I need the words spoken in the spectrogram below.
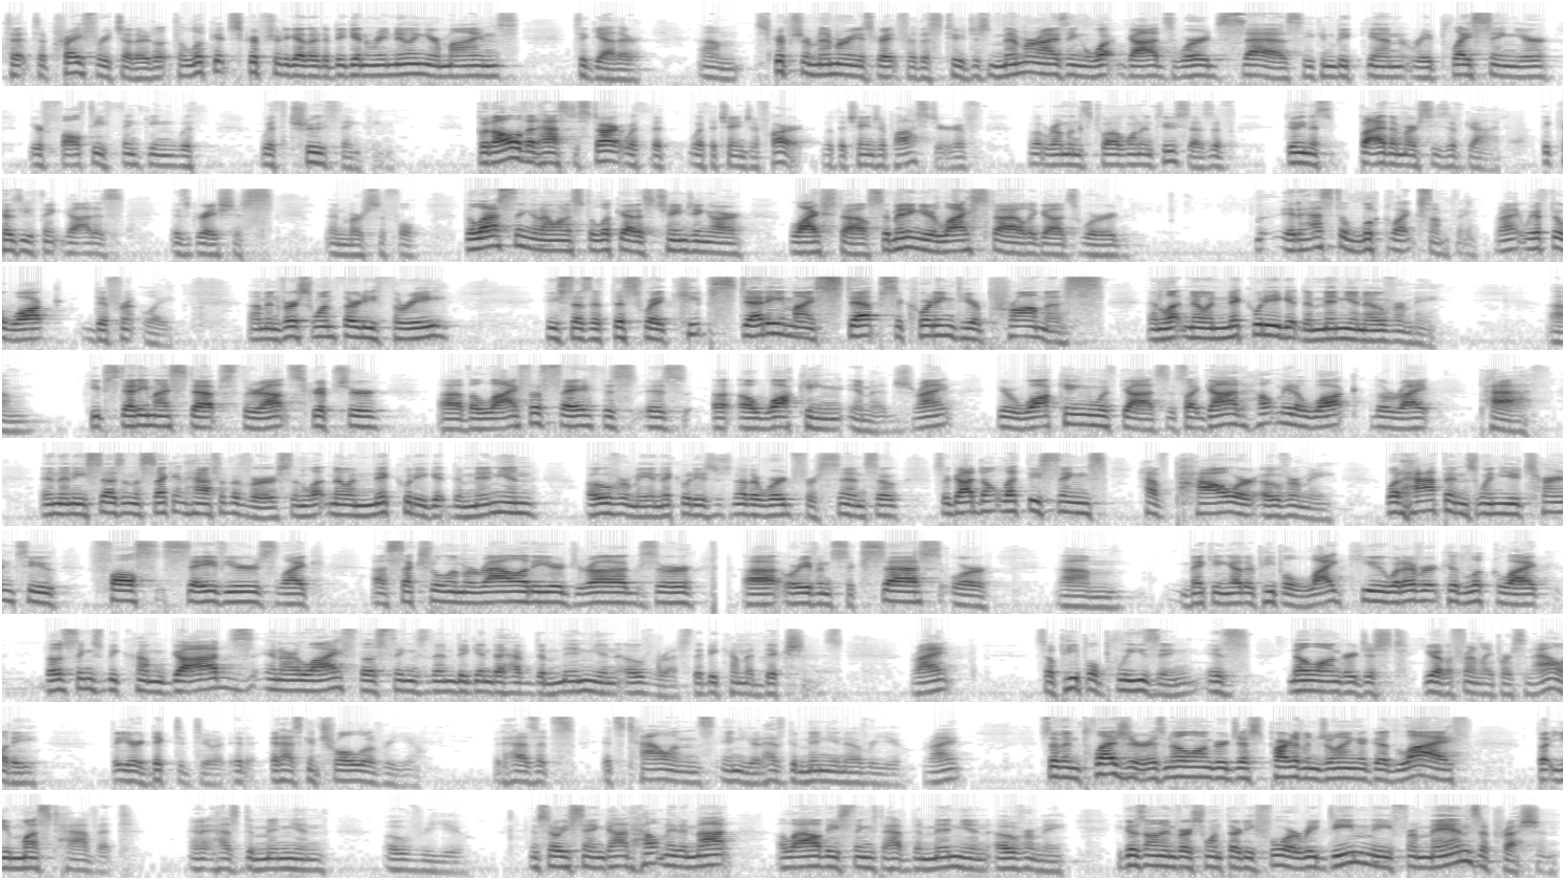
to, to pray for each other, to, to look at Scripture together, to begin renewing your minds together. Um, scripture memory is great for this too. Just memorizing what God's Word says, you can begin replacing your, your faulty thinking with, with true thinking. But all of it has to start with the, with a change of heart, with a change of posture of what Romans 12, 1 and 2 says, of doing this by the mercies of God, because you think God is, is gracious and merciful. The last thing that I want us to look at is changing our lifestyle, submitting your lifestyle to God's Word it has to look like something, right? We have to walk differently. Um, in verse 133, he says it this way Keep steady my steps according to your promise, and let no iniquity get dominion over me. Um, keep steady my steps throughout Scripture. Uh, the life of faith is, is a, a walking image, right? You're walking with God. So it's like, God, help me to walk the right path. And then he says in the second half of the verse, and let no iniquity get dominion over me. Iniquity is just another word for sin. So, so God, don't let these things have power over me. What happens when you turn to false saviors like uh, sexual immorality or drugs or, uh, or even success or um, making other people like you, whatever it could look like? Those things become gods in our life. Those things then begin to have dominion over us. They become addictions, right? So people pleasing is no longer just you have a friendly personality, but you're addicted to it. It, it has control over you, it has its, its talons in you, it has dominion over you, right? So then pleasure is no longer just part of enjoying a good life, but you must have it, and it has dominion over you. And so he's saying, God, help me to not allow these things to have dominion over me. He goes on in verse 134 Redeem me from man's oppression,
